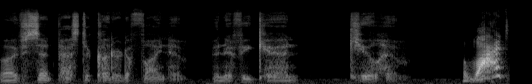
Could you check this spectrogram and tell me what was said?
I've sent Pastor Cutter to find him, and if he can, kill him. What?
